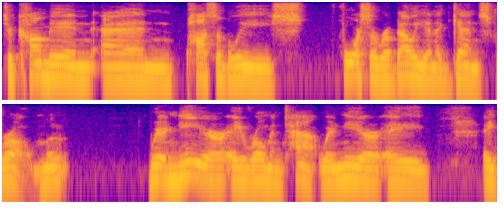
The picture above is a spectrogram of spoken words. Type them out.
to come in and possibly force a rebellion against Rome. We're near a Roman town. We're near a a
